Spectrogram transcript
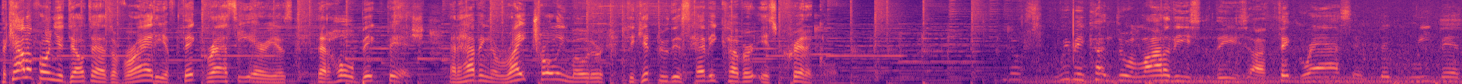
The California Delta has a variety of thick, grassy areas that hold big fish, and having the right trolling motor to get through this heavy cover is critical. You know, we've been cutting through a lot of these these uh, thick grass and thick weed beds.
